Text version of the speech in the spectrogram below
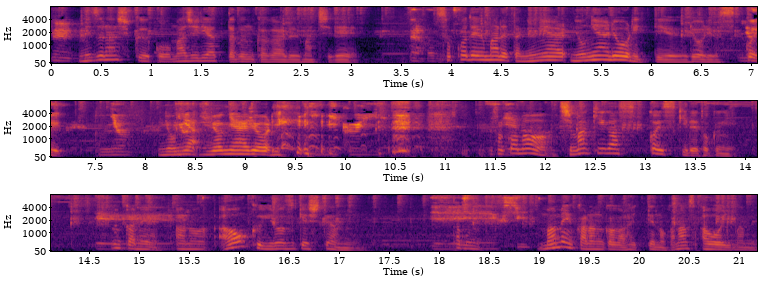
うん。うん珍しくこう混じり合った文化がある町でそこで生まれたニョニャニョニャ料理っていう料理がすっごいニョニャニョニャ。料理。そこのちまきがすっごい好きで特に。なんかねあの青く色付けしてあんのえー、多分豆かなんかが入ってんのかな青い豆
